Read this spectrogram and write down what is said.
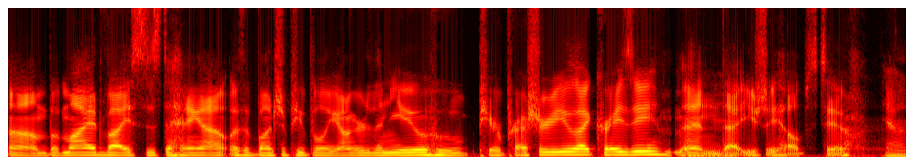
Um, but my advice is to hang out with a bunch of people younger than you who peer pressure you like crazy, and that usually helps too. Yeah.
